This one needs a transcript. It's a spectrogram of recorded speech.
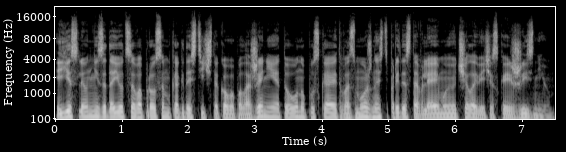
И если он не задается вопросом, как достичь такого положения, то он упускает возможность, предоставляемую человеческой жизнью.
